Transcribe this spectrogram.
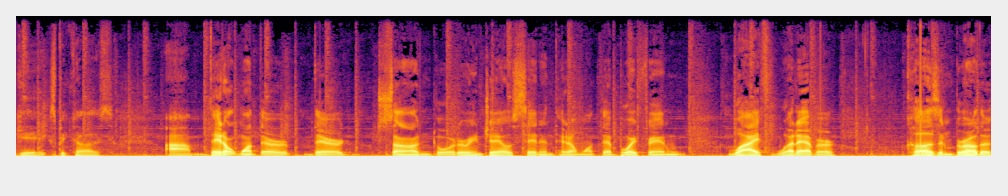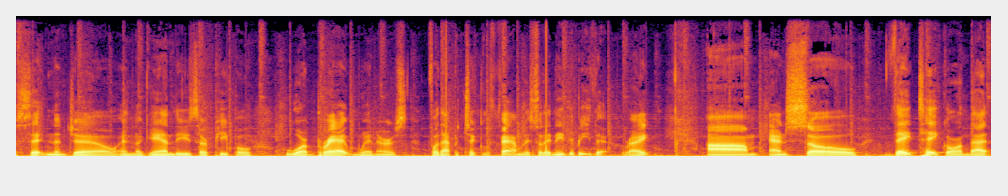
gigs because um, they don't want their their son, daughter in jail sitting. They don't want their boyfriend, wife, whatever, cousin, brother sitting in jail. And again, these are people who are breadwinners for that particular family, so they need to be there, right? Um, and so they take on that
